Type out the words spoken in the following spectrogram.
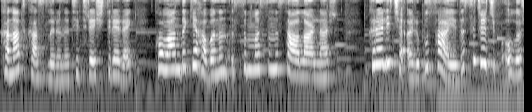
Kanat kaslarını titreştirerek kovandaki havanın ısınmasını sağlarlar. Kraliçe arı bu sayede sıcacık olur.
